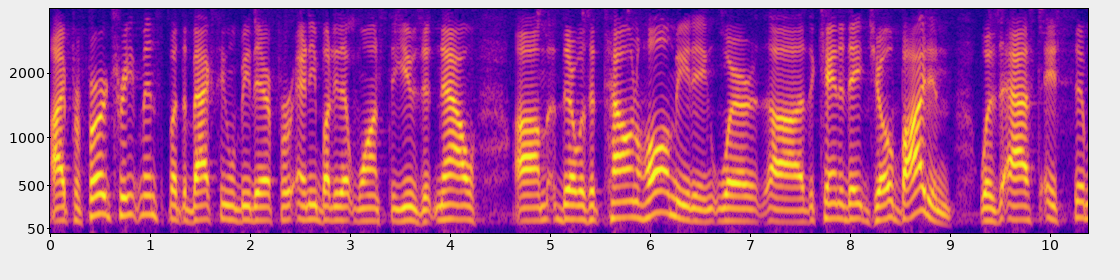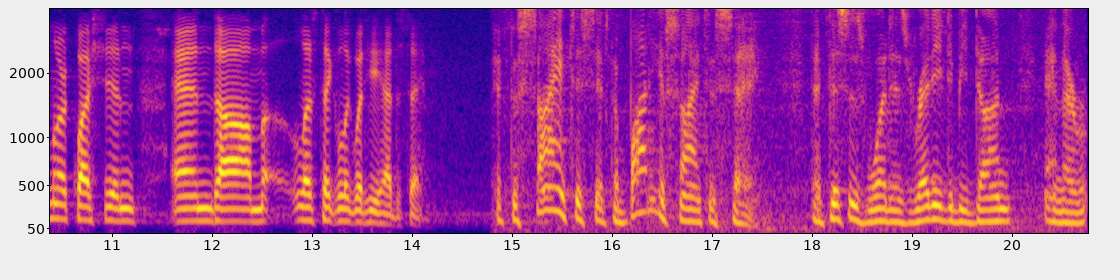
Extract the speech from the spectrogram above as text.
I prefer treatments, but the vaccine will be there for anybody that wants to use it. Now, um, there was a town hall meeting where uh, the candidate Joe Biden was asked a similar question, and um, let's take a look what he had to say. If the scientists, if the body of scientists say that this is what is ready to be done and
